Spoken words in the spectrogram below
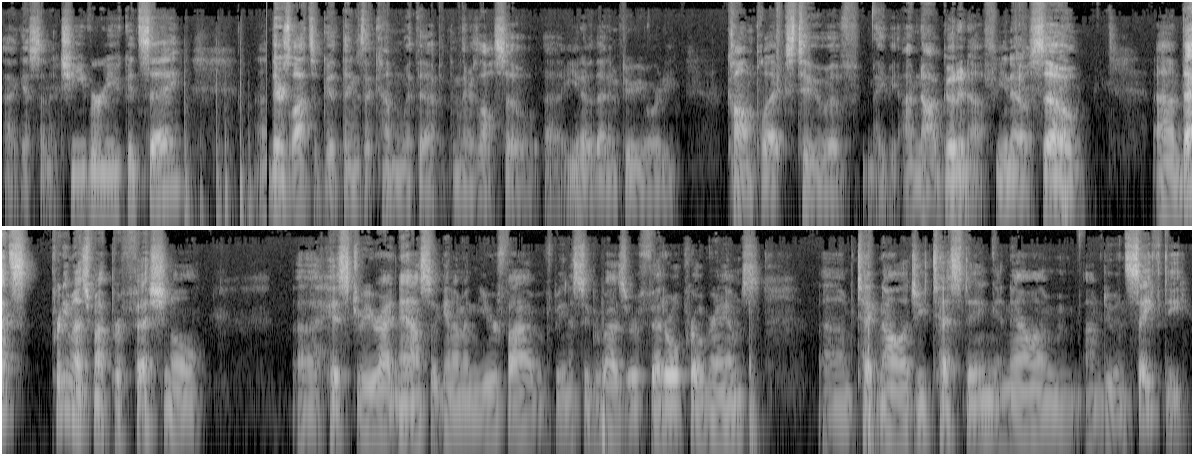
I guess, an achiever, you could say. Uh, there's lots of good things that come with that, but then there's also, uh, you know, that inferiority complex too of maybe I'm not good enough, you know. So um, that's pretty much my professional uh, history right now. So again, I'm in year five of being a supervisor of federal programs, um, technology testing, and now I'm I'm doing safety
